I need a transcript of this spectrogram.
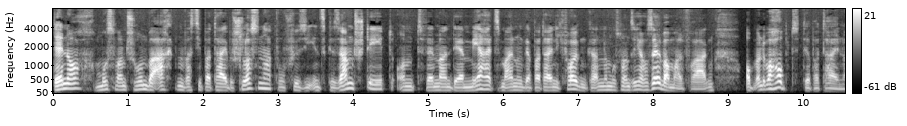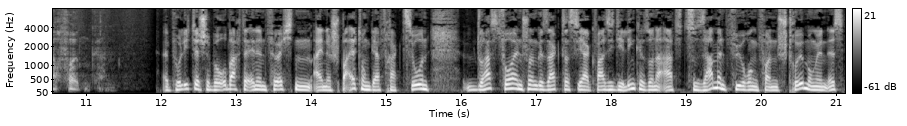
Dennoch muss man schon beachten, was die Partei beschlossen hat, wofür sie insgesamt steht. Und wenn man der Mehrheitsmeinung der Partei nicht folgen kann, dann muss man sich auch selber mal fragen, ob man überhaupt der Partei noch folgen kann. Politische BeobachterInnen fürchten eine Spaltung der Fraktion. Du hast vorhin schon gesagt, dass ja quasi die Linke so eine Art Zusammenführung von Strömungen ist.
